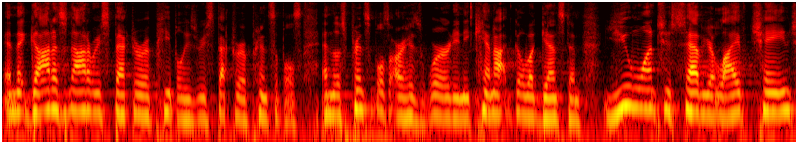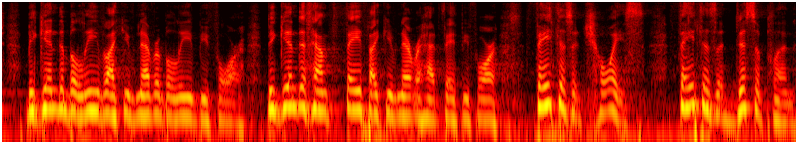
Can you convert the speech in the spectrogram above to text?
And that God is not a respecter of people, He's a respecter of principles. And those principles are His word, and He cannot go against them. You want to have your life change? Begin to believe like you've never believed before. Begin to have faith like you've never had faith before. Faith is a choice. Faith is a discipline.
